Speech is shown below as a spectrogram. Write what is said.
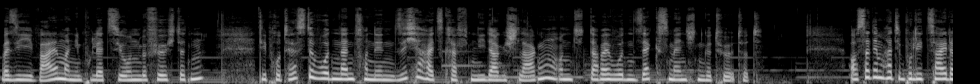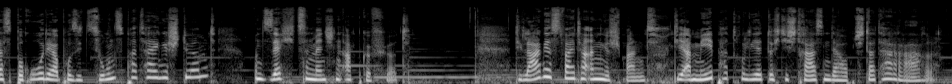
weil sie Wahlmanipulationen befürchteten. Die Proteste wurden dann von den Sicherheitskräften niedergeschlagen und dabei wurden sechs Menschen getötet. Außerdem hat die Polizei das Büro der Oppositionspartei gestürmt und 16 Menschen abgeführt. Die Lage ist weiter angespannt. Die Armee patrouilliert durch die Straßen der Hauptstadt Harare.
